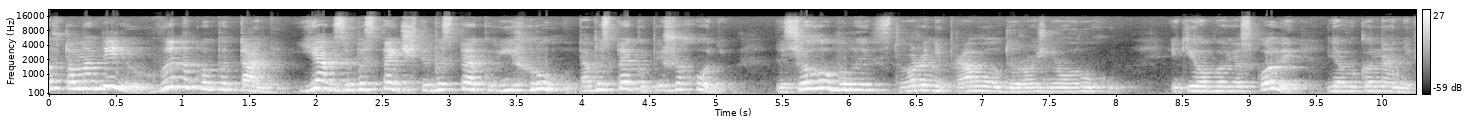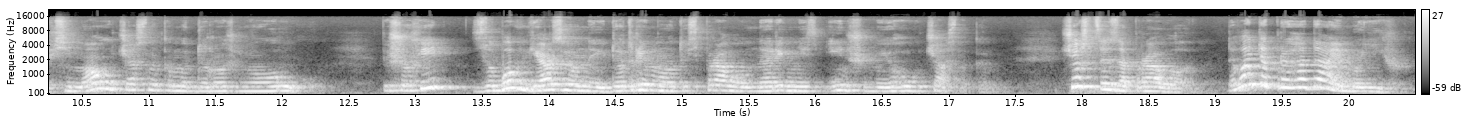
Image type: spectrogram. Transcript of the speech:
автомобілю виникло питання, як забезпечити безпеку їх руху та безпеку пішоходів. До цього були створені правила дорожнього руху, які обов'язкові для виконання всіма учасниками дорожнього руху. Пішохід зобов'язаний дотримуватись правил на рівні з іншими його учасниками. Що ж це за правила? Давайте пригадаємо їх.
